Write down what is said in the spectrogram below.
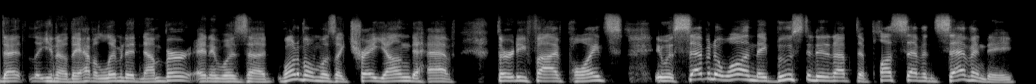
that you know they have a limited number. And it was uh one of them was like Trae Young to have 35 points. It was 7 to 1 they boosted it up to plus 770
